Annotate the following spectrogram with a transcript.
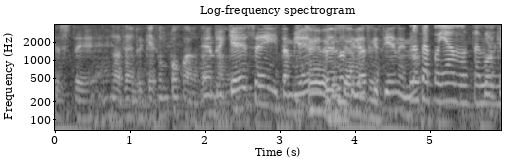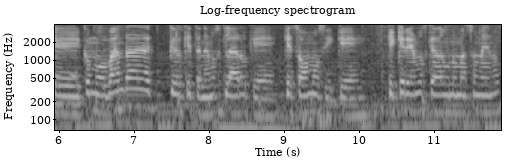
este Nos enriquece un poco a nosotros. enriquece y también Sí, ves las ideas que tienen. ¿no? Nos apoyamos también. Porque como banda creo que tenemos claro que, que somos y que, que queremos cada uno más o menos.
